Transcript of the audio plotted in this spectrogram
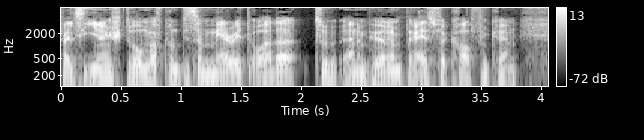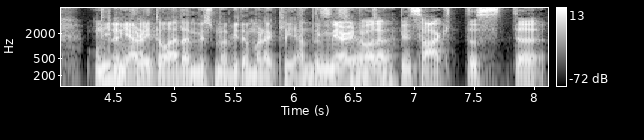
weil sie ihren Strom aufgrund dieser Merit Order zu einem höheren Preis verkaufen können. Und die Merit Order müssen wir wieder mal erklären. Die Merit ja Order besagt, dass der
